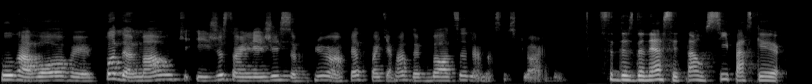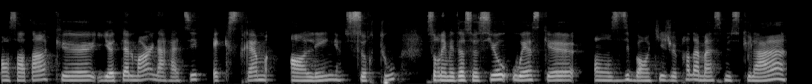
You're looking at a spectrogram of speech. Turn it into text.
pour avoir pas de manque et juste un léger surplus, en fait, pour être capable de bâtir la masse musculaire de se donner assez de temps aussi parce qu'on s'entend qu'il y a tellement un narratif extrême en ligne, surtout sur les médias sociaux, où est-ce qu'on se dit, bon, OK, je vais prendre la masse musculaire.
